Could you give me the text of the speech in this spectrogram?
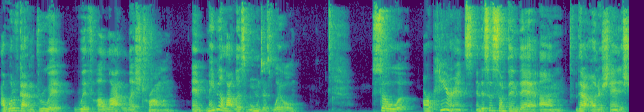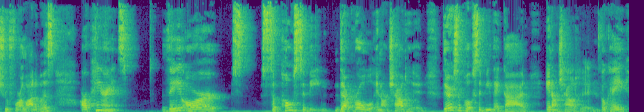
I would have gotten through it with a lot less trauma and maybe a lot less wounds as well. So our parents, and this is something that um, that I understand is true for a lot of us, our parents, they are supposed to be that role in our childhood. They're supposed to be that God in our childhood. Okay.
